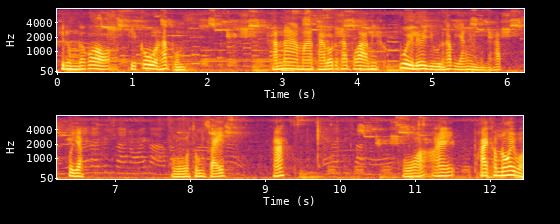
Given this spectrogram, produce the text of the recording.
พี่หนุ่มแล้วก็พี่โก้นะครับ ผม หันหน้ามาทางรถนะครับ เพราะว่ามีกล้วยเหลืออยู่นะครับยังไม่หมดนะครับก็ยังให้พี่ชายน้อยค่ะโอ้สงสัยฮะให้พี่ชายน้อยโอ้ไอ้พายคำน้อยบ่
